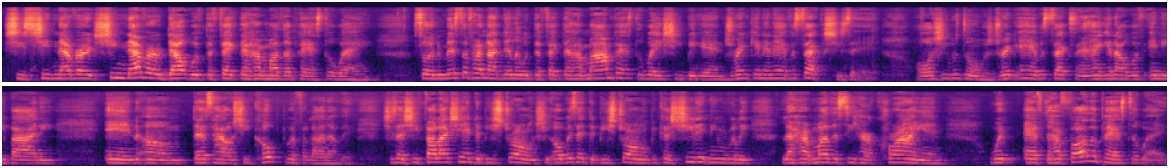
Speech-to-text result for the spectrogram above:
She's she never she never dealt with the fact that her mother passed away. So in the midst of her not dealing with the fact that her mom passed away, she began drinking and having sex. She said all she was doing was drinking, having sex, and hanging out with anybody. And um, that's how she coped with a lot of it. She said she felt like she had to be strong. She always had to be strong because she didn't even really let her mother see her crying when after her father passed away.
